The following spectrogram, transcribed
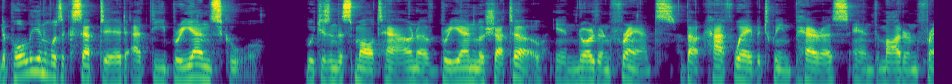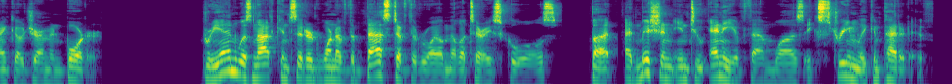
Napoleon was accepted at the Brienne School, which is in the small town of Brienne le Chateau in northern France, about halfway between Paris and the modern Franco German border. Brienne was not considered one of the best of the royal military schools, but admission into any of them was extremely competitive.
